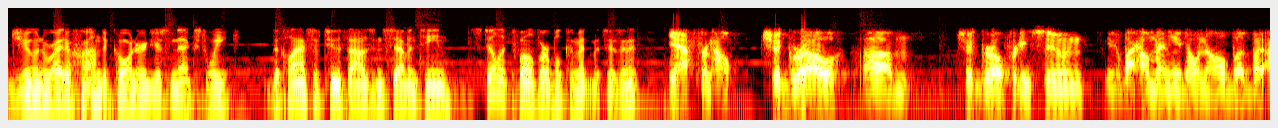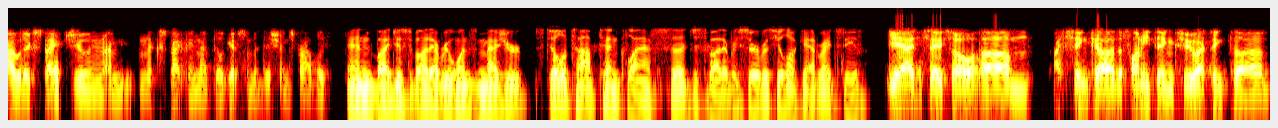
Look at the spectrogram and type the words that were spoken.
June right around the corner, just next week, the class of 2017 still at 12 verbal commitments, isn't it? Yeah, for now. Should grow. Um, should grow pretty soon. You know, by how many I don't know, but but I would expect June. I'm, I'm expecting that they'll get some additions probably. And by just about everyone's measure, still a top ten class. Uh, just about every service you look at, right, Steve? Yeah, I'd say so. Um, I think uh, the funny thing too, I think the,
